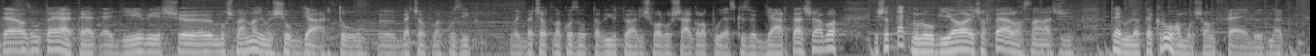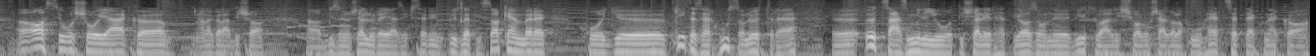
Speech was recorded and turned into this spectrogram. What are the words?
de azóta eltelt egy év, és most már nagyon sok gyártó becsatlakozik vagy becsatlakozott a virtuális valóság alapú eszközök gyártásába, és a technológia és a felhasználási területek rohamosan fejlődnek. Azt jósolják, legalábbis a, bizonyos előrejelzés szerint üzleti szakemberek, hogy 2025-re 500 milliót is elérheti azon virtuális valóság alapú headseteknek a,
